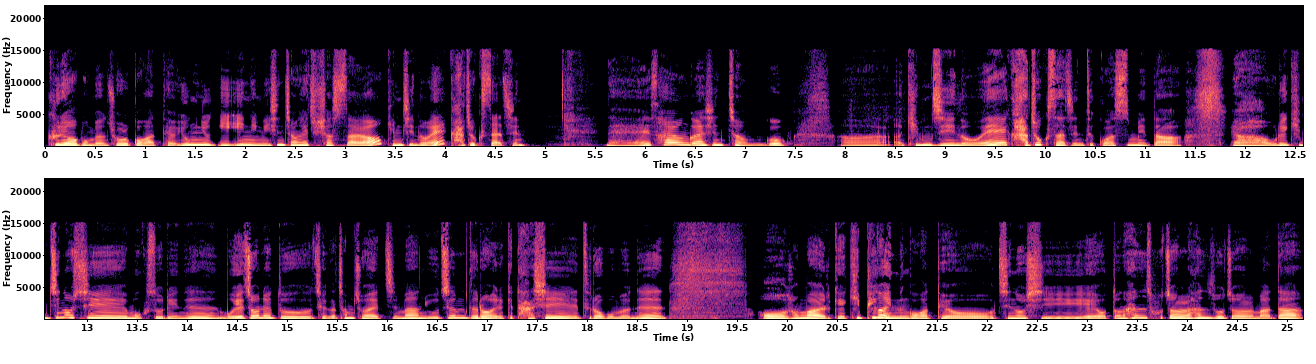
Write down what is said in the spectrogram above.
그려보면 좋을 것 같아요. 6622님이 신청해 주셨어요. 김진호의 가족 사진. 네, 사연과 신청곡, 아, 김진호의 가족사진 듣고 왔습니다. 야, 우리 김진호 씨 목소리는 뭐 예전에도 제가 참 좋아했지만 요즘 들어 이렇게 다시 들어보면은 어, 정말 이렇게 깊이가 있는 것 같아요. 진호 씨의 어떤 한 소절 한 소절마다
